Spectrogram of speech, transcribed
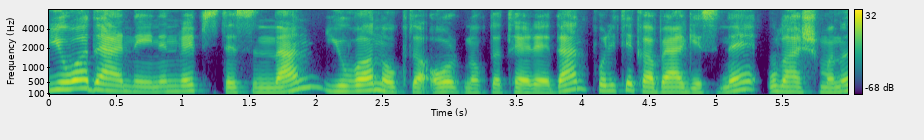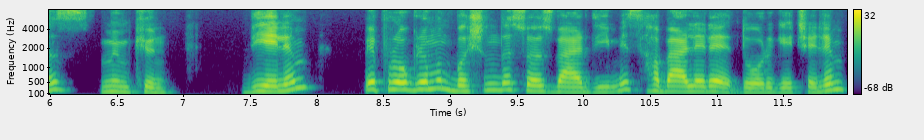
Yuva Derneği'nin web sitesinden yuva.org.tr'den politika belgesine ulaşmanız mümkün diyelim ve programın başında söz verdiğimiz haberlere doğru geçelim.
